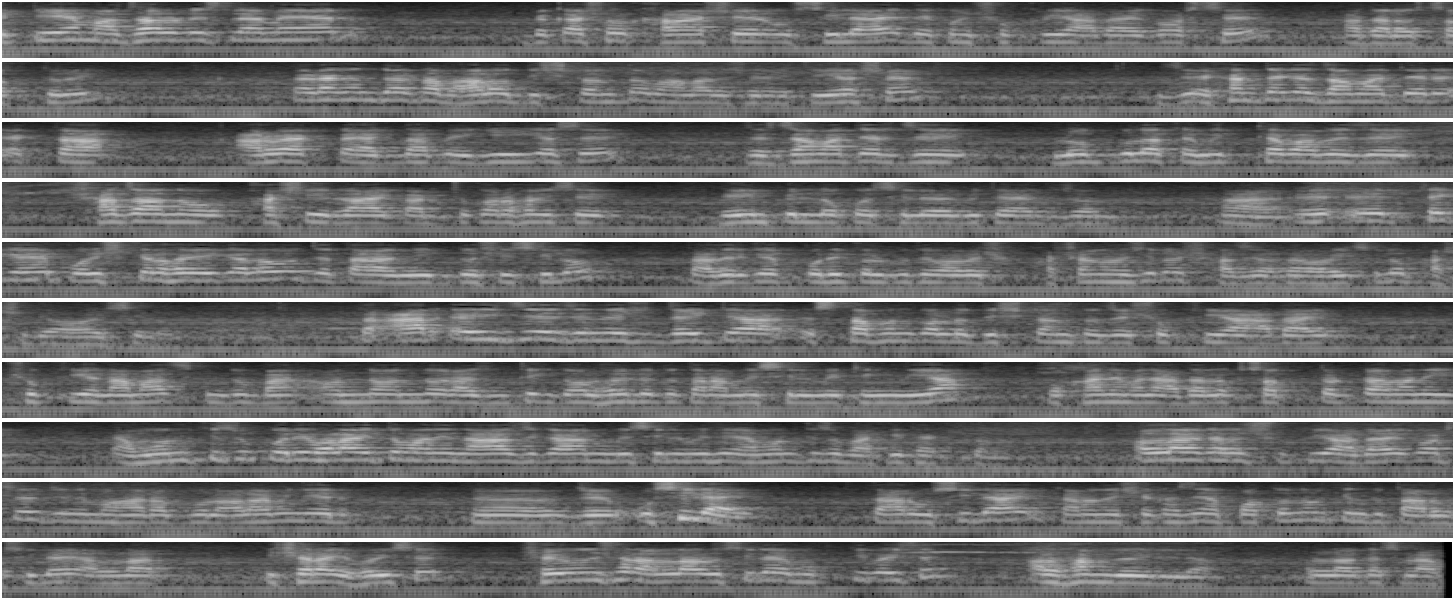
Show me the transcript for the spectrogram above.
ATM Azharul ইসলামের বেকাসুর খালাসের উসিলায় দেখুন সুক্রিয়া আদায় করছে আদালত চত্বরেই এটা কিন্তু একটা ভালো দৃষ্টান্ত বাংলাদেশের ইতিহাসে। যে এখান থেকে জামায়াতের একটা, আরও একটা একধাপ এগিয়ে গেছে। যে জামাতের যে লোকগুলোকে মিথ্যাভাবে যে সাজানো ফাঁসির রায় কার্যকর হয়েছে, বিএনপির লোকও ছিল এর ভিতরে একজন। হ্যাঁ এর থেকে পরিষ্কার হয়ে গেল যে তারা নির্দোষী ছিল। তাদেরকে পরিকল্পিতভাবে ফাঁসানো হয়েছিল, সাজা দেওয়া হয়েছিল, ফাঁসি দেওয়া হয়েছিল। তা আর এই যে জিনিস, যেইটা স্থাপন করল দৃষ্টান্ত যে সুক্রিয়া আদায়, সুক্রিয়া নামাজ, কিন্তু অন্য অন্য রাজনৈতিক দল হইলে তো তারা মিছিল মিটিং নিয়া, ওখানে মানে আদালত চত্বরটা মানে এমন কিছু করে ফেলাইতো মানে নাচ গান, মিছিল মিছিল এমন কিছু বাকি থাকতো না। আল্লাহর কাছে সুক্রিয়া আদায় করছে যিনি মহারব্বুল আলমিনের যে উসিলায়, তার উসিলায়, কারণ শেখ হাসিনা পতনও কিন্তু তার উসিলায় আল্লাহর ইশারাই হয়েছে সেই অনুসারে আল্লাহর উসিলায় মুক্তি পাইছে। আলহামদুলিল্লাহ। আল্লাহর কাছে লাভ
